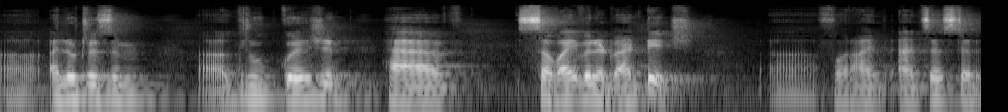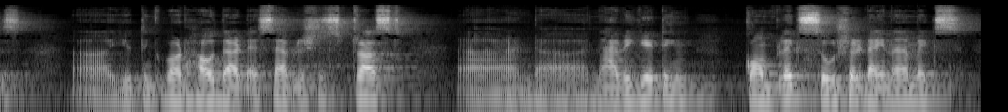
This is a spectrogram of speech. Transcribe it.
uh, altruism, uh, group cohesion have survival advantage uh, for our ancestors. You think about how that establishes trust and navigating complex social dynamics.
